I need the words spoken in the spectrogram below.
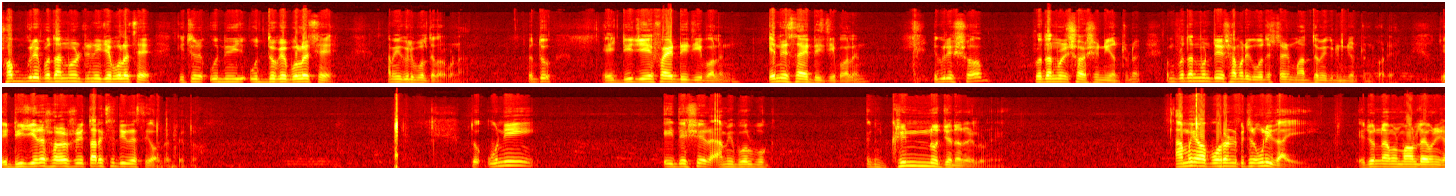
সবগুলি প্রধানমন্ত্রী নিজে বলেছে, কিছু উদ্যোগে বলেছে, আমি এগুলি বলতে পারব না। কিন্তু এই ডিজিএফআই ডিজি বলেন, এনএসআই ডিজি বলেন, এগুলি সব প্রধানমন্ত্রী সরাসরি নিয়ন্ত্রণ এবং প্রধানমন্ত্রী সামরিক উপদেষ্টার মাধ্যমে এগুলি নিয়ন্ত্রণ করে। তো এই ডিজিরা সরাসরি তারেক সিদ্দিকের কাছ থেকে অর্ডার পেত। তো উনি এই দেশের, আমি বলব, একজন ঘৃণ্য জেনারেল উনি। আমি অপহরণের পিছনে উনি দায়ী। এই জন্য আমার মামলায় উনি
